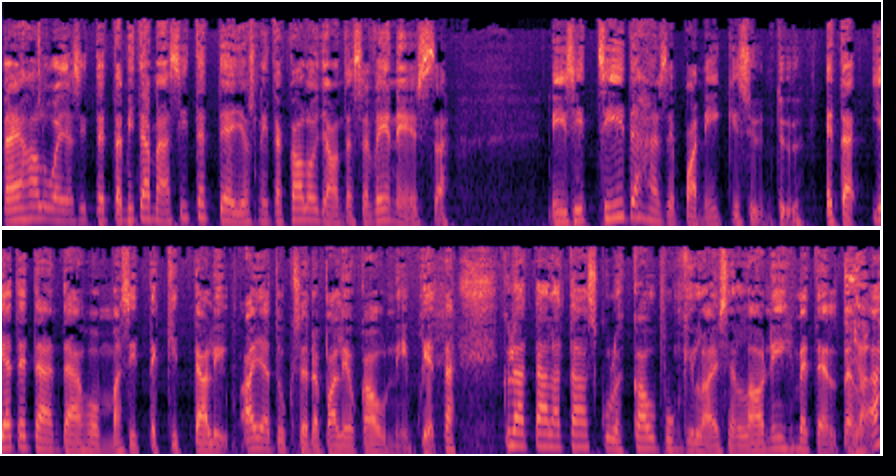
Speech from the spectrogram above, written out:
mä en halua. Ja sitten, että mitä mä sitten teen, jos niitä kaloja on tässä veneessä. Niin sit siitähän se paniikki syntyy, että jätetään tämä homma sittenkin. Tämä oli ajatuksena paljon kauniimpi, että kyllä täällä taas kuule kaupunkilaisella on ihmeteltävää.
